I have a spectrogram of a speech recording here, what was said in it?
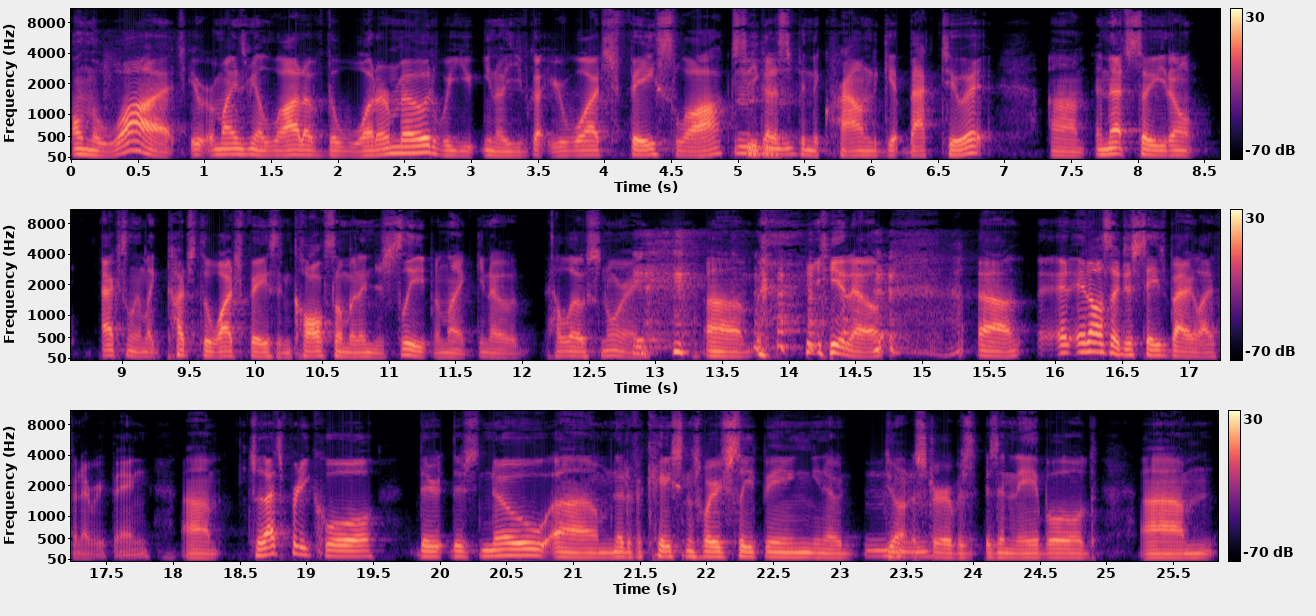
on the watch, it reminds me a lot of the water mode where you you know you've got your watch face locked, so mm-hmm. you got to spin the crown to get back to it, um, and that's so you don't accidentally like touch the watch face and call someone in your sleep and like you know hello snoring, um, you know, uh, and, and also just saves battery life and everything. Um, so that's pretty cool there, there's no um, notifications while you're sleeping. You know, mm-hmm. do not mm-hmm. disturb is, is enabled. Um,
